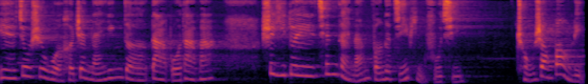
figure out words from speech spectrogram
也就是我和郑南英的大伯大妈，是一对千载难逢的极品夫妻，崇尚暴力，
